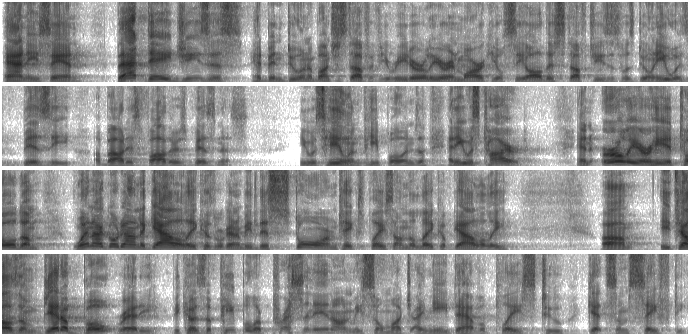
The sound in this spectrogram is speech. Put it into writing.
And he's saying, that day, Jesus had been doing a bunch of stuff. If you read earlier in Mark, you'll see all this stuff Jesus was doing. He was busy about his father's business. He was healing people, and, and he was tired. And earlier, he had told them, When I go down to Galilee, because we're going to be, this storm takes place on the Lake of Galilee, um, he tells them, Get a boat ready because the people are pressing in on me so much. I need to have a place to get some safety.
